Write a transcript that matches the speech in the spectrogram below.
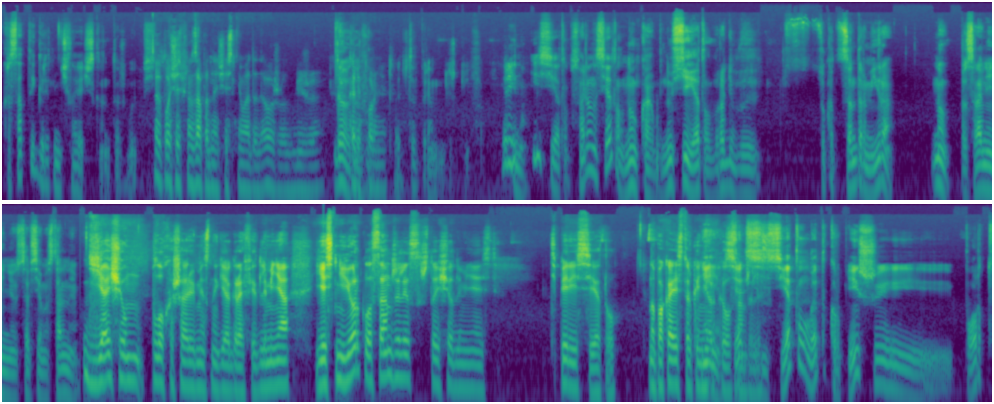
красоты, говорит, нечеловеческая, она тоже будет. Это, получается, прям западная часть Невады, да, уже вот ближе. Да, да, Калифорния да, это прям ближе к Калифорнии. Рино. И Сиэтл. Посмотрел на Сиэтл, ну, как бы, ну, Сиэтл, вроде бы, сука, центр мира. Ну, по сравнению со всем остальным. Я еще плохо шарю в местной географии. Для меня есть Нью-Йорк, Лос-Анджелес. Что еще для меня есть? Теперь есть Сиэтл. Но пока есть только Нью-Йорк и Лос-Анджелес. Сиэтл — это крупнейший порт,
